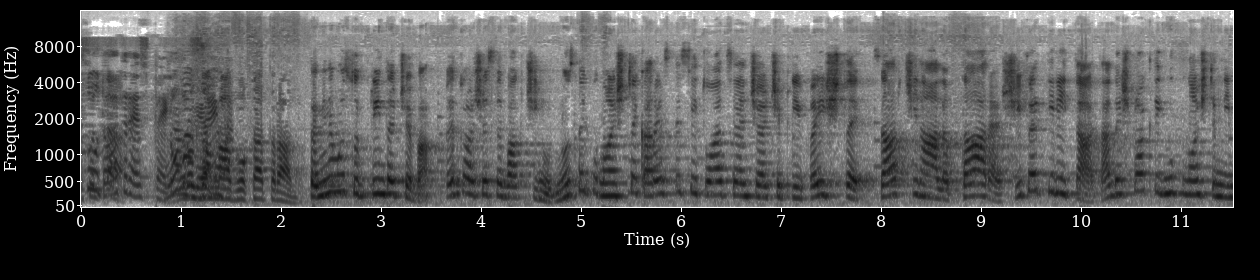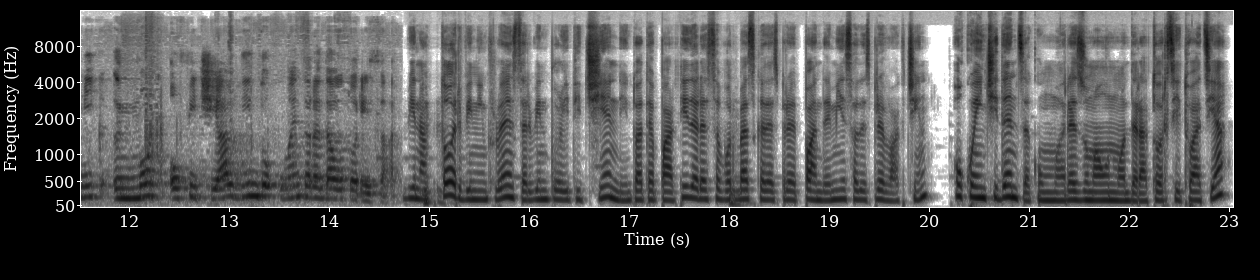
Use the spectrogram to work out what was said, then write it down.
85%. Cu tot respect. Nu vă doamna avocat Radu. Pe mine mă surprinde ceva. Pentru aceste vaccinuri nu se cunoaște care este situația în ceea ce privește sarcina, alăptarea și fertilitatea, deci practic nu cunoaștem nimic în mod oficial din documentele de autorizare. Vin actori, vin influenceri, vin politicieni din toate partidele să vorbească despre pandemie sau despre vaccin. O coincidență, cum rezuma un moderator situația,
